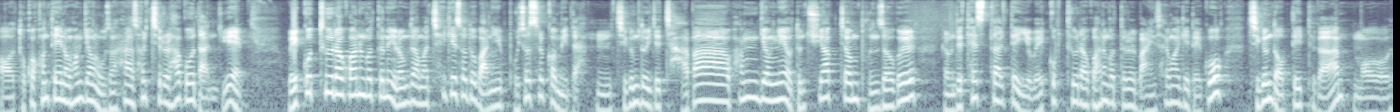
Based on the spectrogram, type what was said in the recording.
어, Docker 컨테이너 환경을 우선 하나 설치를 하고 난 뒤에 WebGoat라고 하는 것들은 여러분들 아마 책에서도 많이 보셨을 겁니다. 음, 지금도 이제 Java 환경의 어떤 취약점 분석을 여러분들 테스트할 때 이 WebGoat라고 하는 것들을 많이 사용하게 되고 지금도 업데이트가 뭐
